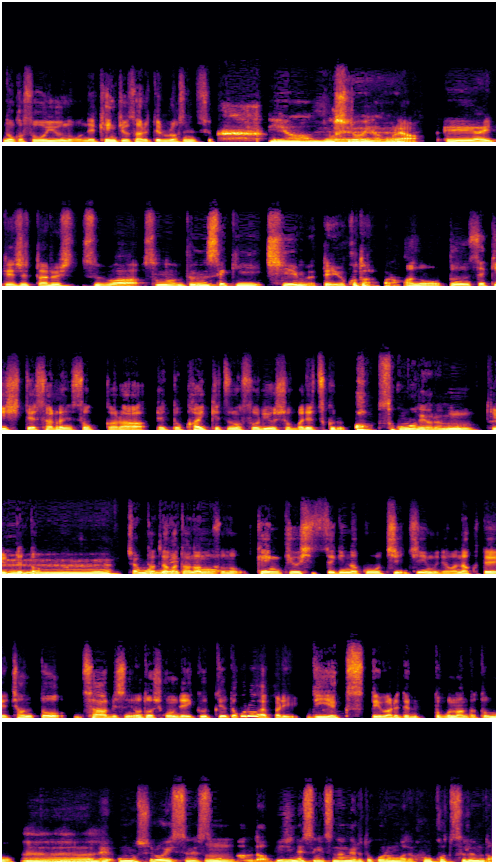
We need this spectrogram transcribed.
なんかそういうのをね、研究されてるらしいんですよ。いや、面白いな、これは。AI デジタル室は、その分析チームっていうことなのかな？あの、分析して、さらにそこから、えっと、解決のソリューションまで作る。あ、そこまでやるんだ。うん、って言ってたじゃあもうだだからただのその、の研究室的なこうチチームではなくて、ちゃんとサービスに落とし込んでいくっていうところがやっぱり DX って言われてるところなんだと思う。へえ、面白いっすね。そうなんだ。ビジネスにつなげるところまで包括するんだ。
